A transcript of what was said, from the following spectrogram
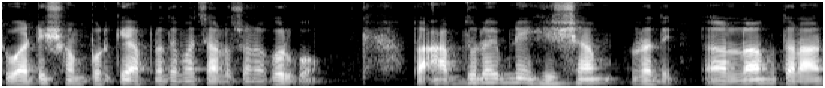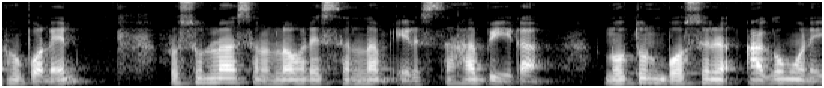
দোয়াটি সম্পর্কে আপনাদের মাঝে আলোচনা করব। তো আবদুল্লাহ ইবনে হিসাম রাদি, আল্লাহ তালাহু বলেন রসুল্লাহ সাল্লাহ সাল্লাম এর সাহাবিরা নতুন বছরের আগমনে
